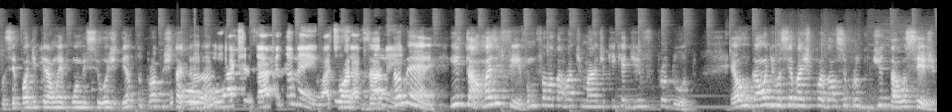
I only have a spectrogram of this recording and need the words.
Você pode criar um e-commerce hoje dentro do próprio Instagram. O, o WhatsApp também. O WhatsApp, o WhatsApp também. também. Então, mas enfim, vamos falar da Hotmart aqui, que é de infoproduto. É o lugar onde você vai explorar o seu produto digital, ou seja,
